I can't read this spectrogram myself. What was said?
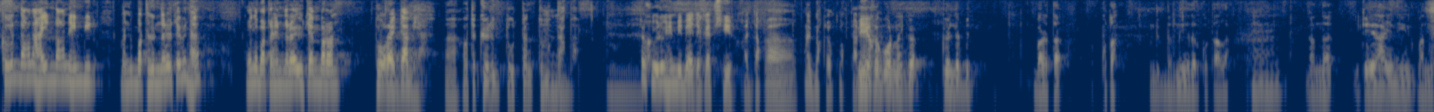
kığın dağına hayın dağına hem bir mandık batığınlara ötebin ha. Onu batığınlara üten baran tuğray damya. Оты көлүң тууттан тулуктак ба. Hem bir beytek hepsi kaddak. Ay bakıyor tuğaktar. Бейхі горнайга көлдер бит барата кута. Дигдан нидер кутала. Анна икеге хайын мандык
